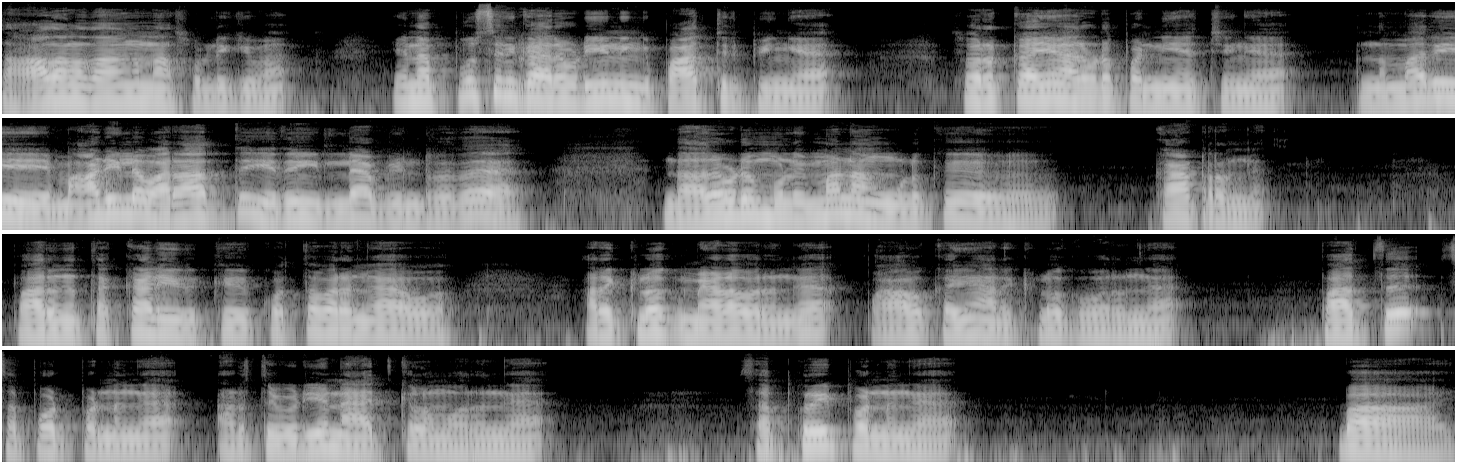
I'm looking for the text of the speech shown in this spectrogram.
சாதனை தாங்க நான் சொல்லிக்குவேன். ஏன்னா பூசணிக்காய் அறுவடையும் நீங்கள் பார்த்துருப்பீங்க. சுரக்காயும் அறுவடை பண்ணியாச்சுங்க. அந்த மாதிரி மாடியில் வராது எதுவும் இல்லை அப்படின்றத இந்த அறுவடை மூலிமா நான் உங்களுக்கு காட்டுறேங்க. பாருங்கள் தக்காளி இருக்குது கொத்தவரங்காய் அரை கிலோவுக்கு மேலே வருங்க பாவக்காயும் அரை கிலோவுக்கு வருங்க. பார்த்து சப்போர்ட் பண்ணுங்கள் அடுத்த வீடியோ ஞாயிற்றுக்கிழமை வருங்க. சப்ஸ்கிரைப் பண்ணுங்கள் பாய்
